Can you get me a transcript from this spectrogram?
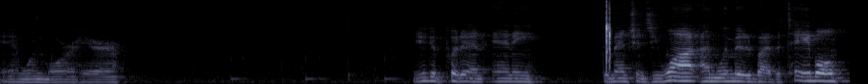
And one more here. You can put in any dimensions you want. I'm limited by the table.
